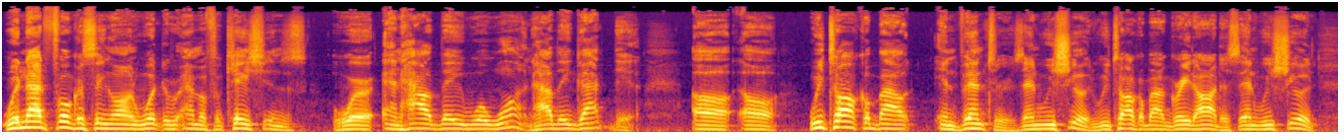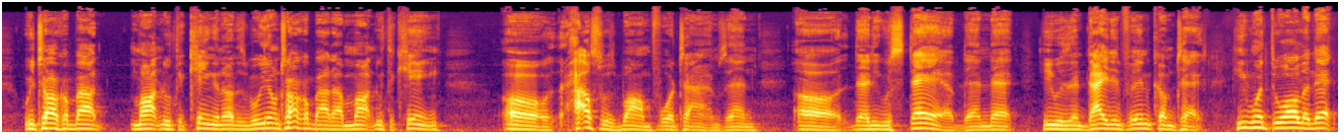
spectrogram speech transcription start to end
We're not focusing on what the ramifications were and how they were won, how they got there. Uh, uh, we talk about inventors, and we should. We talk about great artists, and we should. We talk about Martin Luther King and others, but we don't talk about how Martin Luther King uh, house was bombed four times and uh, that he was stabbed and that he was indicted for income tax. He went through all of that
